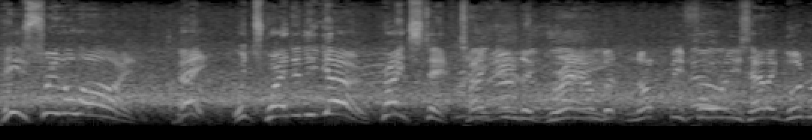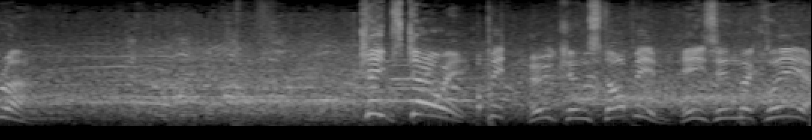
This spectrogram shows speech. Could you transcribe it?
he's through the line. Hey, which way did he go? Great step. Taken to ground, but not before he's had a good run. Keeps going. Who can stop him? He's in the clear.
